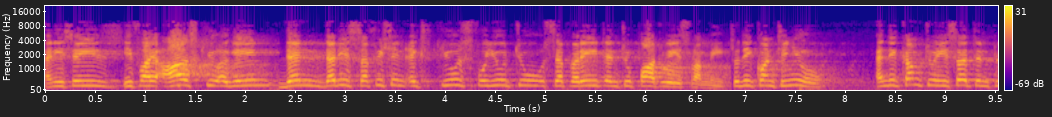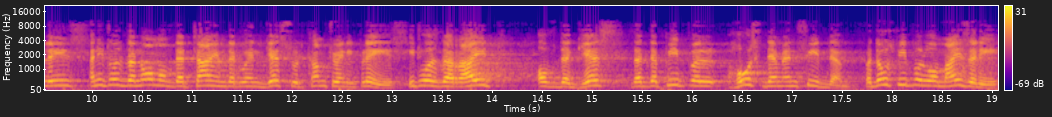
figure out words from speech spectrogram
and he says, if I ask you again, then that is sufficient excuse for you to separate and to part ways from me. So they continue and they come to a certain place, and it was the norm of that time that when guests would come to any place, it was the right of the guests that the people host them and feed them. But those people were miserly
